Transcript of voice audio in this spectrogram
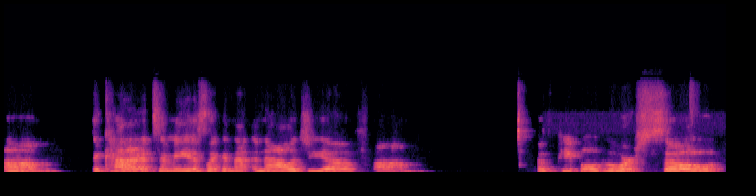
um, it kind of to me is like an analogy of, um, of people who are so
